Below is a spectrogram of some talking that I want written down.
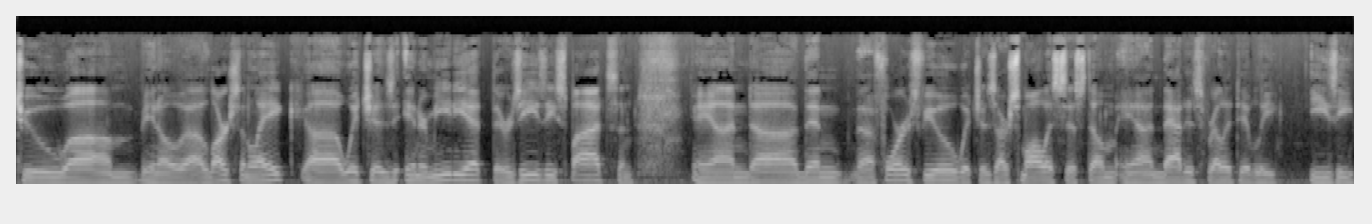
to um, you know uh, Larson Lake, uh, which is intermediate. There's easy spots, and and uh, then uh, Forest View, which is our smallest system, and that is relatively easy.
